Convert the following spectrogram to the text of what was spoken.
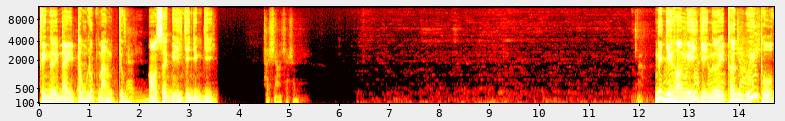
Thì người này trong lúc mạng chung, Họ sẽ nghĩ về những gì? Nếu như họ nghĩ về người thân quyến thuộc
